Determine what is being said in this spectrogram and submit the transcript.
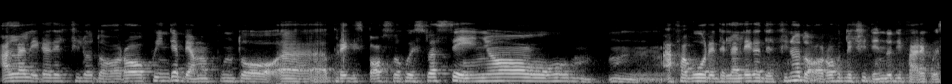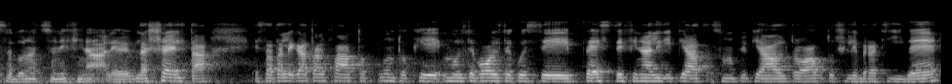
alla Lega del Filo d'Oro, quindi abbiamo appunto eh, predisposto questo assegno mh, a favore della Lega del Filo d'Oro decidendo di fare questa donazione finale. La scelta è stata legata al fatto appunto che molte volte queste feste finali di piazza sono più che altro autocelebrative,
